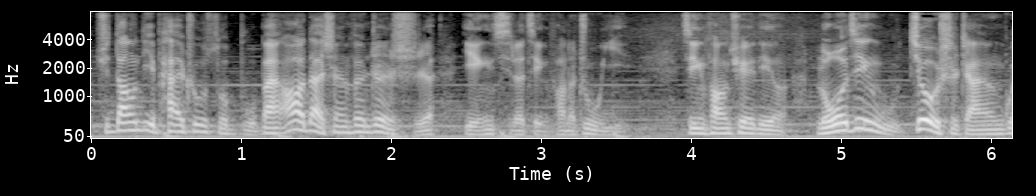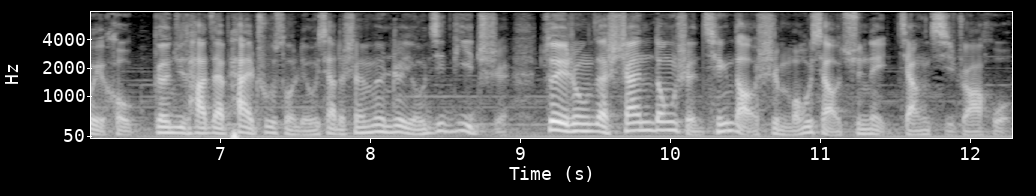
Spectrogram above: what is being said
去当地派出所补办二代身份证时，引起了警方的注意。警方确定罗静武就是张恩贵后，根据他在派出所留下的身份证邮寄地址，最终在山东省青岛市某小区内将其抓获。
